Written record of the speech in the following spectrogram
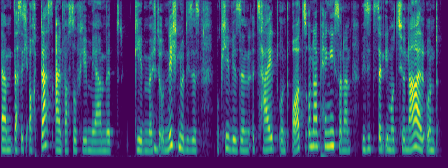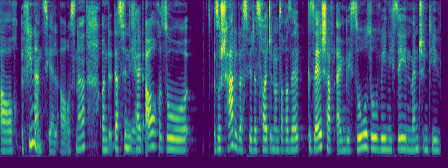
ähm, dass ich auch das einfach so viel mehr mitgeben möchte und nicht nur dieses, okay, wir sind zeit- und ortsunabhängig, sondern wie sieht es denn emotional und auch finanziell aus, ne? Und das finde ich halt auch so so schade, dass wir das heute in unserer Gesellschaft eigentlich so, so wenig sehen. Menschen, die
